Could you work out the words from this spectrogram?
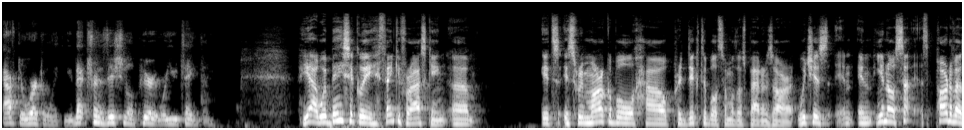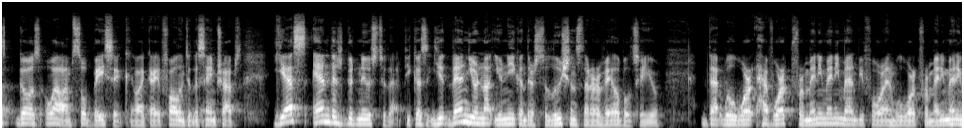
after working with you. That transitional period where you take them. Yeah, well, basically, thank you for asking. Um, it's it's remarkable how predictable some of those patterns are, which is, in, in you know, some, part of us goes, well, I'm so basic, like I fall into the same traps. Yes, and there's good news to that because you, then you're not unique, and there's solutions that are available to you that will work have worked for many many men before and will work for many many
